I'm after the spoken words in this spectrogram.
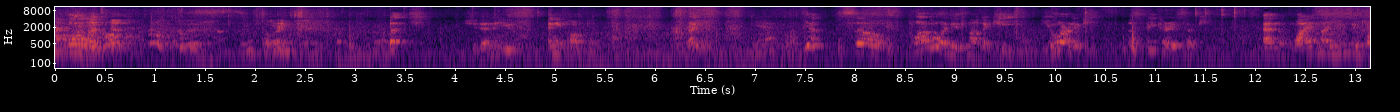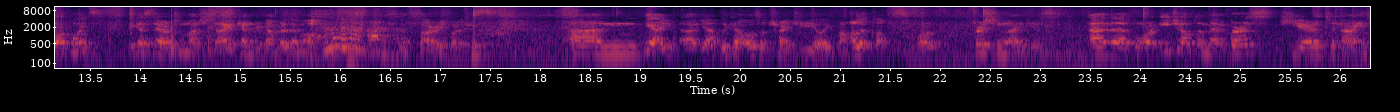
informative. Sorry. But she didn't use any PowerPoint. Right? Yeah. Yeah, so PowerPoint is not the key. You are the key. The speaker is the key. And why am I using PowerPoints? Because there are too much, I can't remember them all. Sorry for this. And yeah, you- uh, yeah, we can also try GDLA from other clubs for fresh new ideas. And uh, for each of the members here tonight,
